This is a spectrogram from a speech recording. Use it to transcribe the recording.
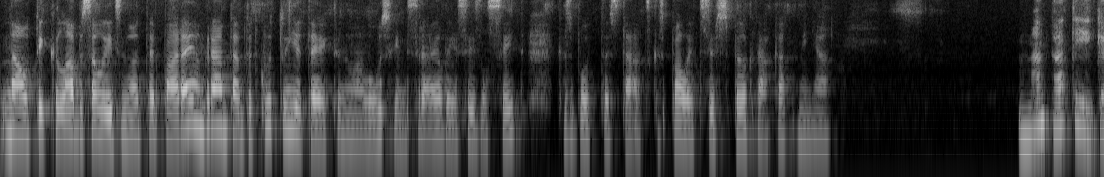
nav tik laba salīdzinot ar pārējām grāmatām. Tad, ko tu ieteiktu no Lūsīnas Railijas izlasīt, kas būtu tas tāds, kas palicis vispilgtāk atmiņā? Man patīk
